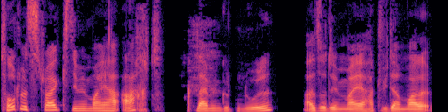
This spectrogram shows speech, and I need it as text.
Total Strikes Damien Meyer 8, Lyman Good 0. Also, Damien Meyer hat wieder mal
